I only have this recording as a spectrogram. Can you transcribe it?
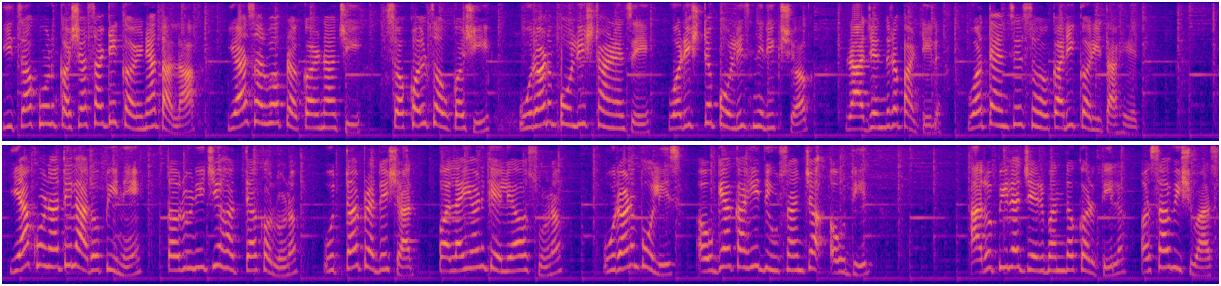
हिचा खून कशासाठी करण्यात आला? या सर्व प्रकरणाची सखोल चौकशी उरण पोलीस ठाण्याचे वरिष्ठ पोलीस निरीक्षक राजेंद्र पाटील व त्यांचे सहकारी करीत आहेत. या खुनातील आरोपीने तरुणीची हत्या करून उत्तर प्रदेशात पलायन केले असून उरण पोलीस अवघ्या काही दिवसांच्या अवधीत आरोपीला जेरबंद करतील असा विश्वास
